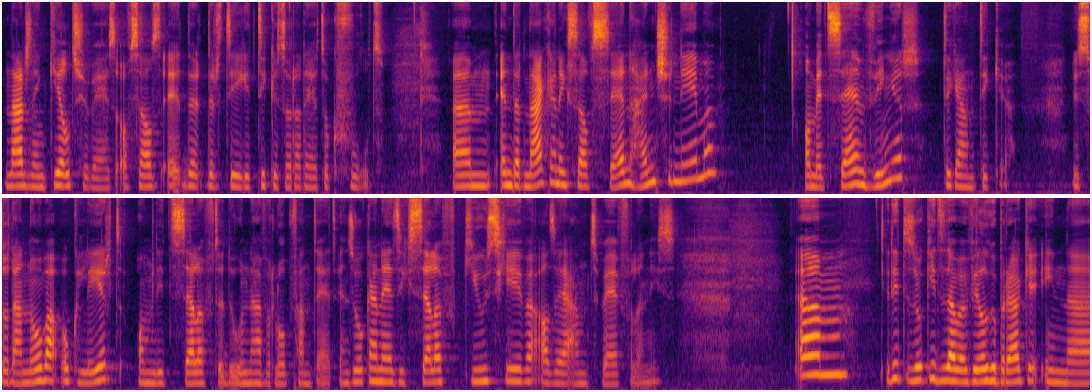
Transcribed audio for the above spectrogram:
naar zijn keeltje wijzen. Of zelfs er, er tegen tikken, zodat hij het ook voelt. Ehm, en daarna kan ik zelfs zijn handje nemen om met zijn vinger te gaan tikken. Dus zodat Noah ook leert om dit zelf te doen na verloop van tijd. En zo kan hij zichzelf cues geven als hij aan het twijfelen is. Ehm, dit is ook iets dat we veel gebruiken in, uh,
